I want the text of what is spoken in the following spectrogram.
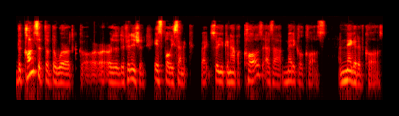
the concept of the word or, or, the definition is polysemic, right? So you can have a cause as a medical cause, a negative cause,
